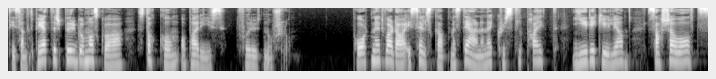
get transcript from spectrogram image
til St. Petersburg og Moskva, Stockholm og Paris, foruten Oslo. Portner var da i selskap med stjernene Crystal Pite, Jiri Kylian, Sasha Waltz,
